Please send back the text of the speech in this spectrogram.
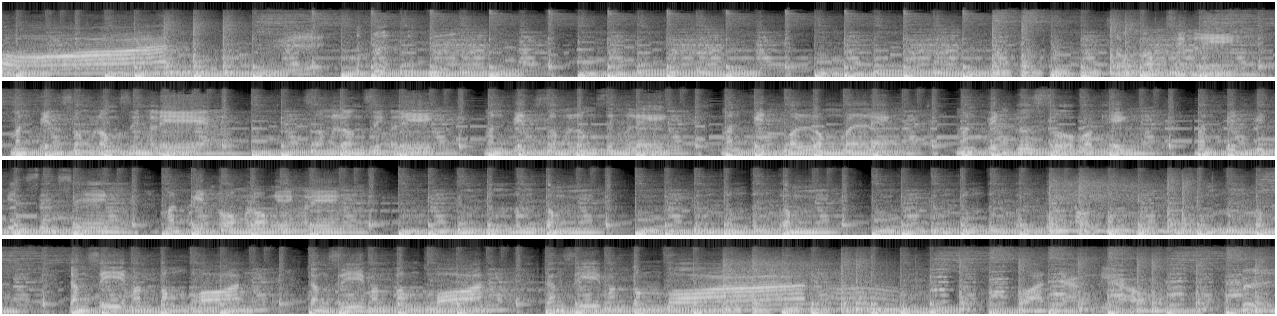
อนสงลงสิงเลงมันเป็นสองลงสิงเลงสองลงสิงเลงมันเป็นสองลงสิงเลงมันเป็นบอลลงมะเล็งมันเป็นกุโซบะเข่งมันเป็นวิดเบีนเซ็งเซ็งมันเป็นองลงเองเลง มันต้องถอนจังสีมันต้องถอนถอนอย่างเดียวเฮ้ย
